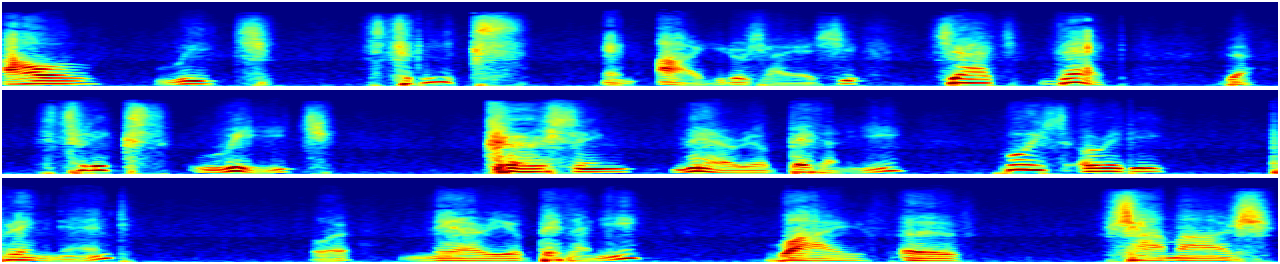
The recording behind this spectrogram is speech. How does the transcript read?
owl which Strix. And I, Hiroshi Hayashi, judge that Strix witch cursing Mary of Bethany, who is already pregnant, or Mary of Bethany, wife of Shamash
